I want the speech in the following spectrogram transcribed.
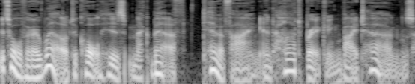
It's all very well to call his Macbeth terrifying and heartbreaking by turns,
